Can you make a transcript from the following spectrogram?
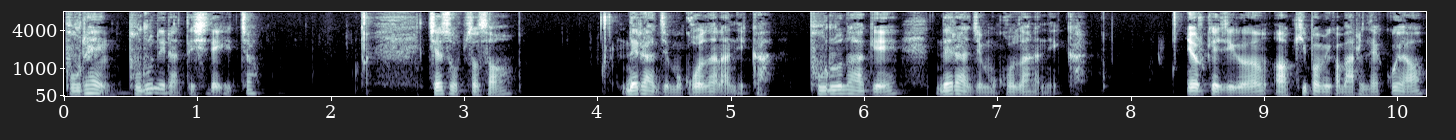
불행, 불운이란 뜻이 되겠죠. 재수 없어서 내려앉으면 곤란하니까 불운하게 내려앉으면 곤란하니까. 이렇게 지금 어, 기범이가 말을 했고요.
